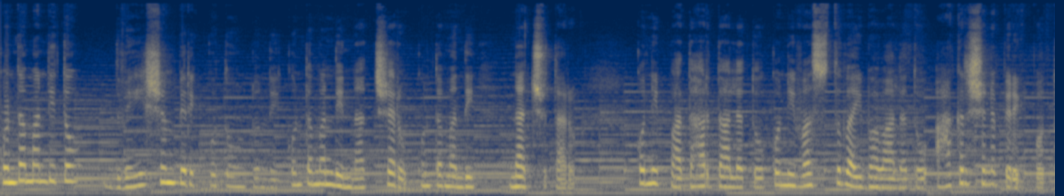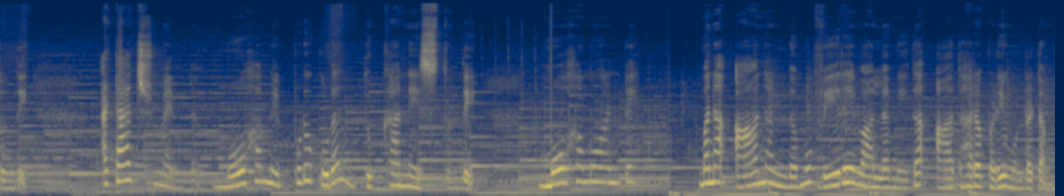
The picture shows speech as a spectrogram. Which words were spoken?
కొంతమందితో ద్వేషం పెరిగిపోతూ ఉంటుంది. కొంతమంది నచ్చరు కొంతమంది నచ్చుతారు. కొన్ని పదార్థాలతో కొన్ని వస్తు వైభవాలతో ఆకర్షణ పెరిగిపోతుంది. అటాచ్మెంట్ మోహం ఎప్పుడూ కూడా దుఃఖాన్ని ఇస్తుంది. మోహము అంటే మన ఆనందము వేరే వాళ్ళ మీద ఆధారపడి ఉండటం.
